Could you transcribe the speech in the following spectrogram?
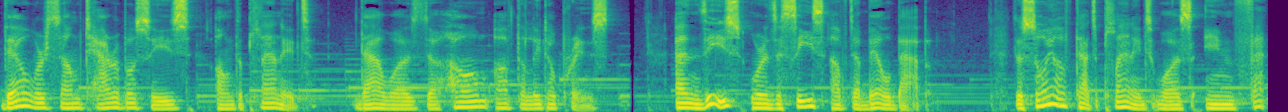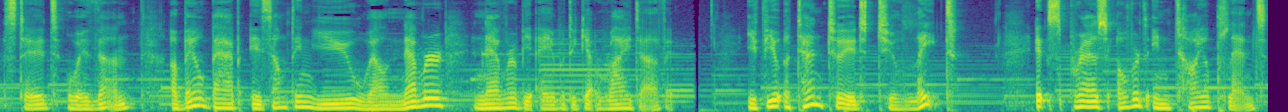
there were some terrible seas on the planet that was the home of the little prince, and these were the seas of the baobab. The soil of that planet was infested with them. A baobab is something you will never, never be able to get rid of it. If you attend to it too late, it spreads over the entire plant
